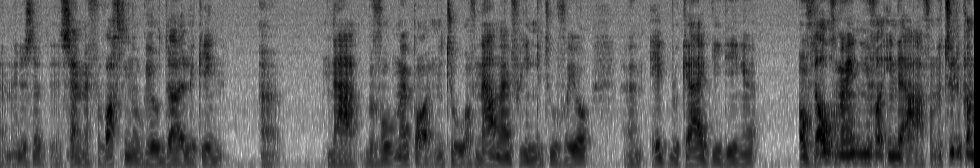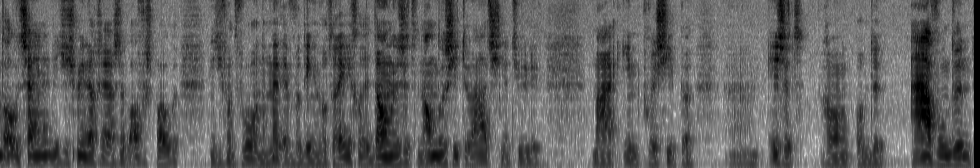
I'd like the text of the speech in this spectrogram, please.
Um, en dus dat zijn mijn verwachtingen ook heel duidelijk in naar bijvoorbeeld mijn partner toe of naar mijn vrienden toe. Van joh, um, ik bekijk die dingen over het algemeen in ieder geval in de avond. Natuurlijk kan het altijd zijn hè, dat je smiddags ergens hebt afgesproken. Dat je van tevoren nog net even wat dingen wilt regelen. Dan is het een andere situatie natuurlijk. Maar in principe um, is het gewoon op de avonden.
